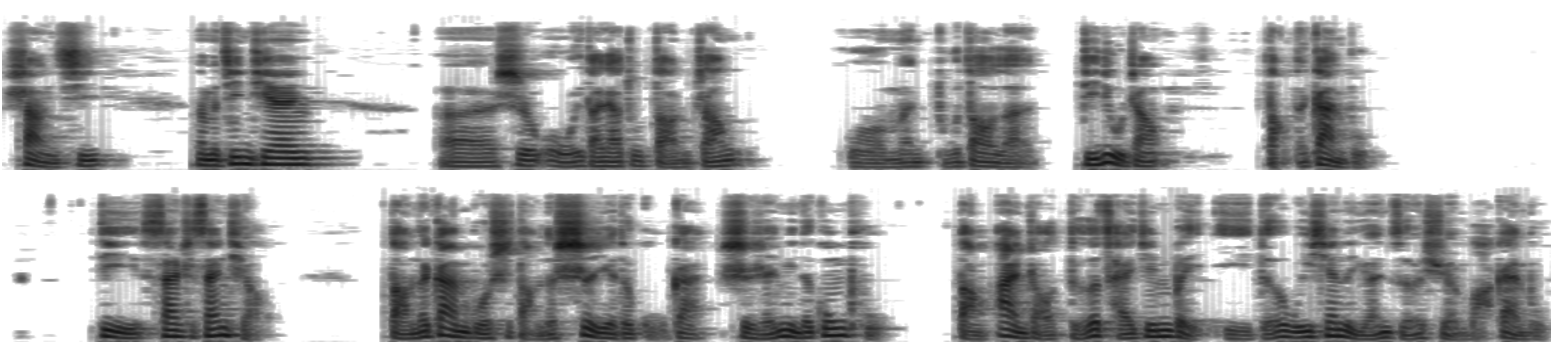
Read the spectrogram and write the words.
上一期，那么今天呃是我为大家读党章，我们读到了第六章党的干部，第三十三条。党的干部是党的事业的骨干，是人民的公仆。党按照德才兼备、以德为先的原则选拔干部，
